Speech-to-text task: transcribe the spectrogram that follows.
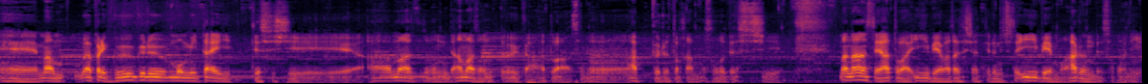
えーまあ、やっぱり Google も見たいですし Amazon, Amazon というかあとはその Apple とかもそうですし、まあ、なんせあとは eBay 私たちやってるんでちょっと eBay もあるんでそこに。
